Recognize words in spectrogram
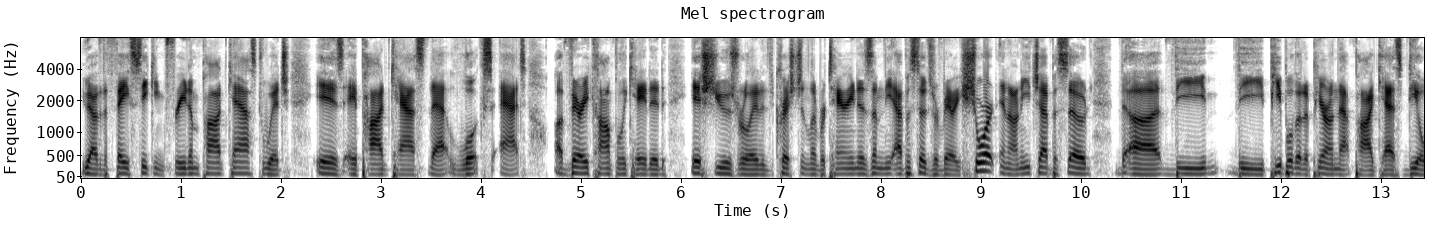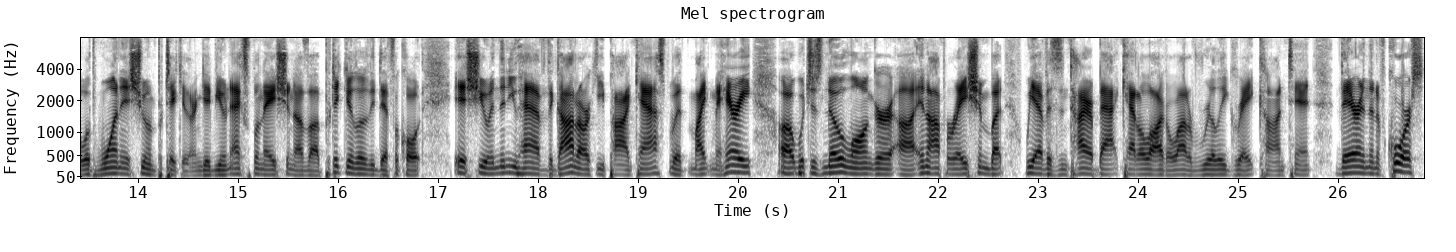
You have the Faith Seeking Freedom podcast, which is a podcast that looks at very complicated issues related to Christian liberty The episodes are very short, and on each episode, uh, the the people that appear on that podcast deal with one issue in particular and give you an explanation of a particularly difficult issue. And then you have the Godarchy podcast with Mike Maharrey, uh, which is no longer uh, in operation, but we have his entire back catalog, a lot of really great content there. And then, of course,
